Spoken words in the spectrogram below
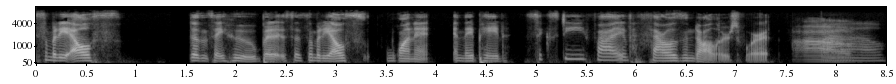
somebody else doesn't say who but it says somebody else won it and they paid $65000 for it Wow. Wow.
